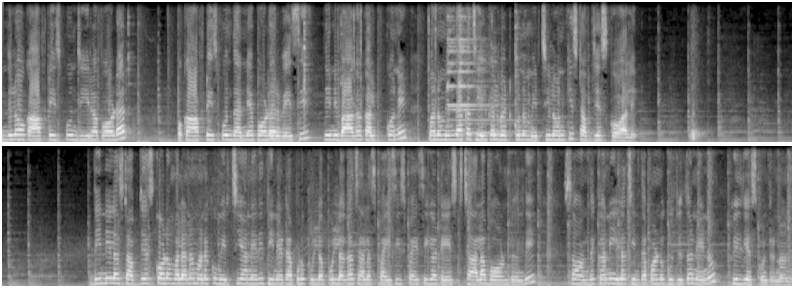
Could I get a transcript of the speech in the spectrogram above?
ఇందులో ఒక హాఫ్ టీ స్పూన్ జీరా పౌడర్ ఒక హాఫ్ టీ స్పూన్ ధనియా పౌడర్ వేసి దీన్ని బాగా కలుపుకొని మనం ఇందాక చీలికలు పెట్టుకున్న మిర్చిలోనికి స్టఫ్ చేసుకోవాలి. దీన్ని ఇలా స్టఫ్ చేసుకోవడం వలన మనకు మిర్చి అనేది తినేటప్పుడు పుల్ల పుల్లగా చాలా స్పైసీ స్పైసీగా టేస్ట్ చాలా బాగుంటుంది. సో అందుకని ఇలా చింతపండు గుజ్జుతో నేను ఫిల్ చేసుకుంటున్నాను.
